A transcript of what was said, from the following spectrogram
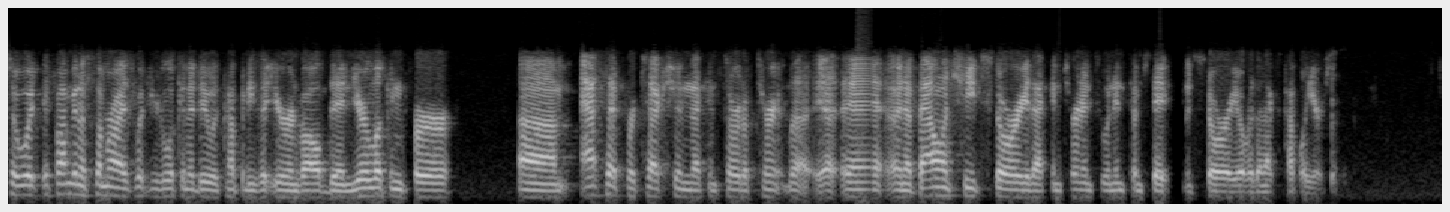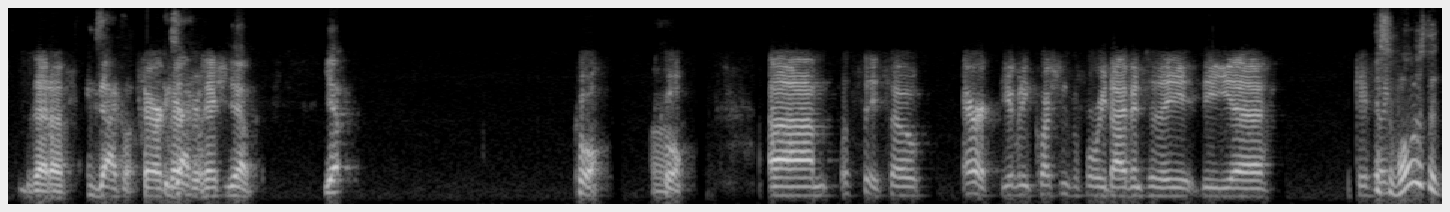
so what, if I'm going to summarize what you're looking to do with companies that you're involved in, you're looking for um, asset protection that can sort of turn uh, in a balance sheet story that can turn into an income statement story over the next couple of years. Is that a exactly fair exactly. characterization? Yep. Yep. Cool. Uh-huh. Cool. Um, let's see. So, Eric, do you have any questions before we dive into the the? Uh, case yeah, so, what was the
